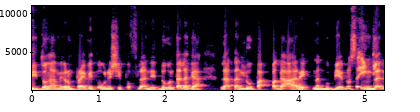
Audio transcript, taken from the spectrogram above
Dito nga mayroong private ownership of land. Eh. Doon talaga lahat ng lupa pag-aari ng gobyerno sa England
